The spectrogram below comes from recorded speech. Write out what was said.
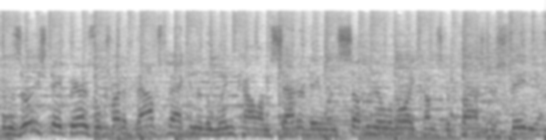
The Missouri State Bears will try to bounce back into the win column Saturday when Southern Illinois comes to Plaster Stadium.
